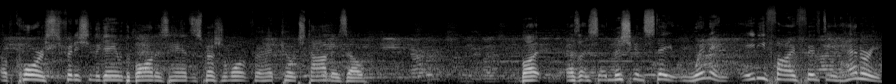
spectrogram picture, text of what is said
of course, finishing the game with the ball in his hands. A special moment for head coach Tom Izzo. But as I said, Michigan State winning 85-50 in Henry.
